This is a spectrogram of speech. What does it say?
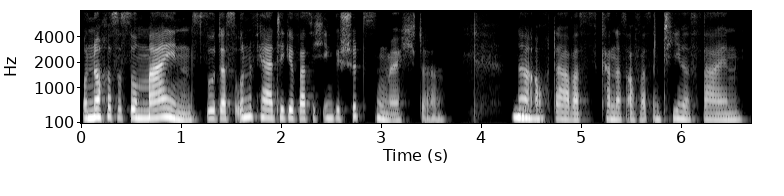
Und noch ist es so meins, so das Unfertige, was ich irgendwie schützen möchte. Mhm. Na, auch da was, kann das auch was Intimes sein.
